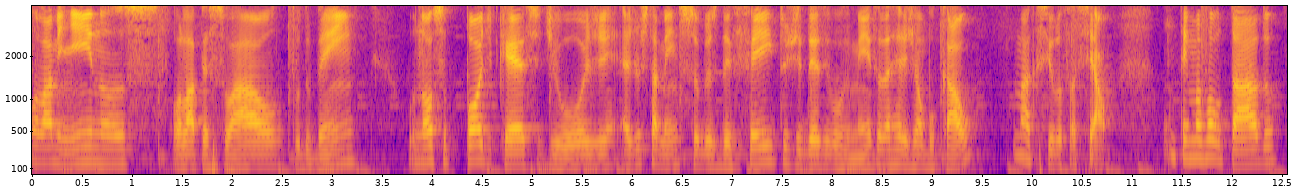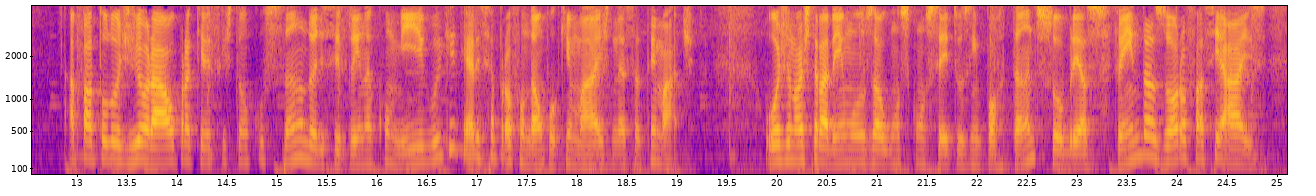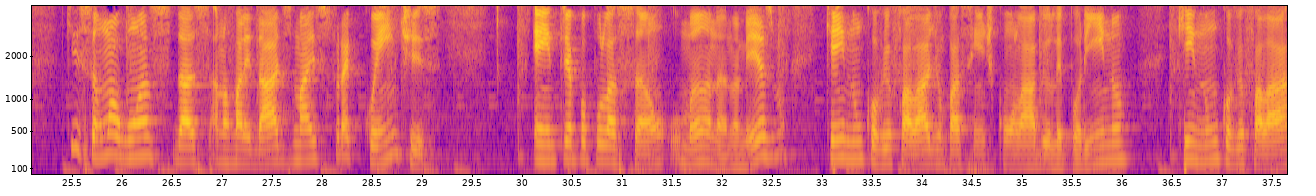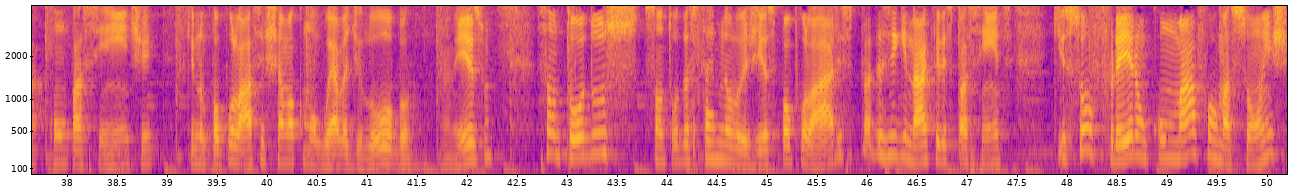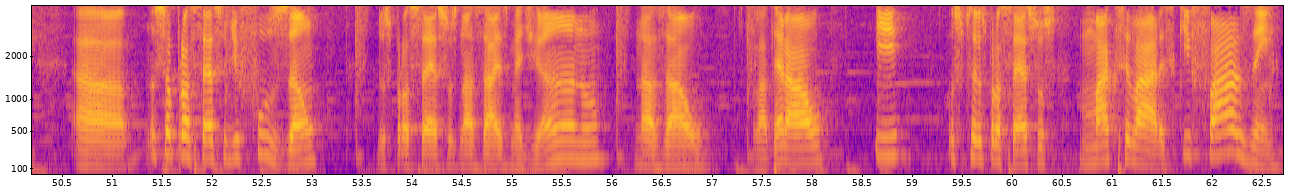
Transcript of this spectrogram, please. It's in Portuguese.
Olá meninos, olá pessoal, tudo bem? O nosso podcast de hoje é justamente sobre os defeitos de desenvolvimento da região bucal e maxilofacial. Um tema voltado à patologia oral para aqueles que estão cursando a disciplina comigo e que querem se aprofundar um pouquinho mais nessa temática. Hoje nós traremos alguns conceitos importantes sobre as fendas orofaciais, que são algumas das anormalidades mais frequentes entre a população humana, não é mesmo? Quem nunca ouviu falar de um paciente com lábio leporino? Quem nunca ouviu falar com um paciente que no popular se chama como goela de lobo, não é mesmo? São todos são todas terminologias populares para designar aqueles pacientes que sofreram com malformações ah, no seu processo de fusão dos processos nasais mediano, nasal lateral e os seus processos maxilares, que fazem,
